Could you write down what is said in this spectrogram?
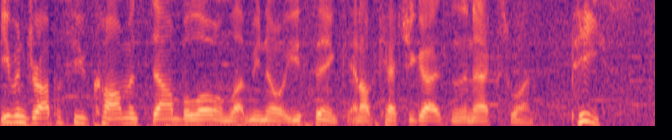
even drop a few comments down below and let me know what you think, and I'll catch you guys in the next one. Peace!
